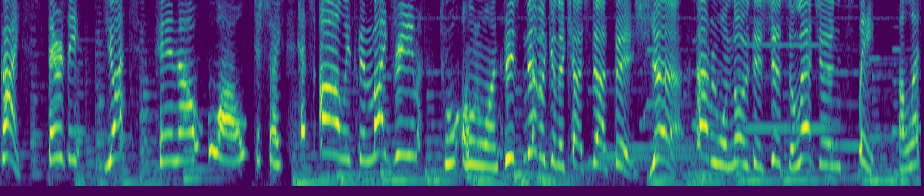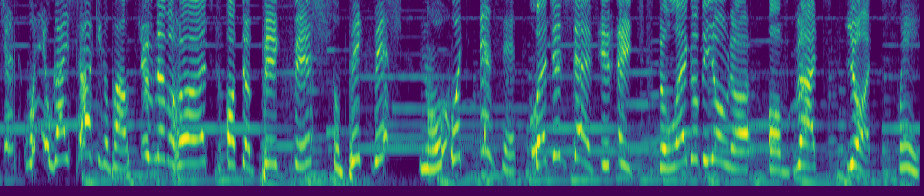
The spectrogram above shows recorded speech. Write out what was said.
Guys, there's a yacht here now. Wow. This right. It's always been my dream to own one. He's never gonna catch that fish. Yeah, everyone knows it's just a legend. Wait, a legend? What are you guys talking about? You've never heard of the big fish? The big fish? No. What is it? Legend says it ate the leg of the owner of that yacht. Wait,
